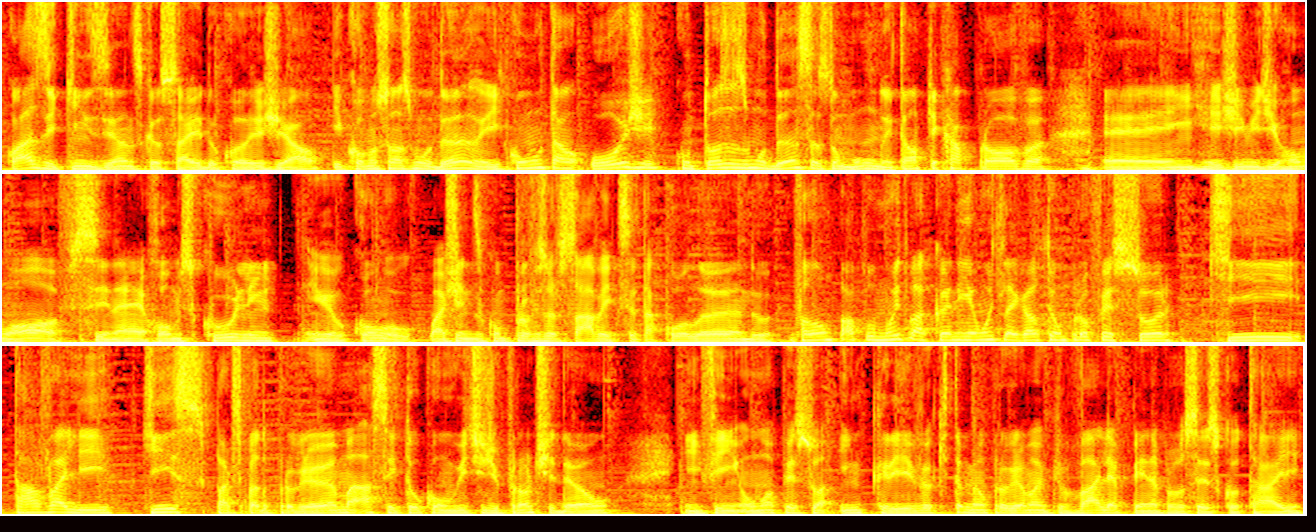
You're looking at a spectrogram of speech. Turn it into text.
quase 15 anos que eu saí do colegial, e como são as mudanças, e como tá hoje com todas as mudanças no mundo. Então aplicar prova é, em regime de home office, né, homeschooling, eu, como a gente como professor sabe que você tá colando. Falou um papo muito bacana e é muito legal ter um professor que tava ali, quis participar do programa, aceitou o convite de prontidão. Enfim, uma pessoa incrível, que também é um programa que vale a pena para você escutar aí,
